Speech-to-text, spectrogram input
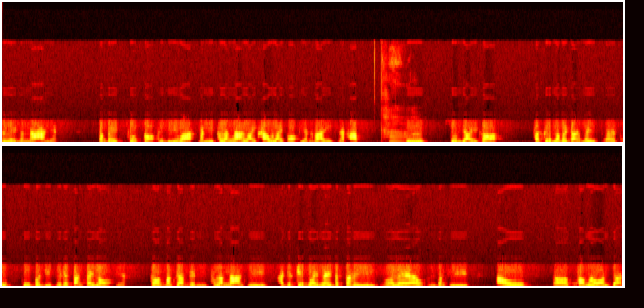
เรื่อยๆนานๆเนี่ย ต้องไปตรวจสอบให้ดีว่ามันมีพลังงานไหลเข้าไหลออกอย่างไรนะครับค่ะคือส่วนใหญ่ก็ถ้าเกิดเราไม่ตั้งไม่เอ่อผู้ผู้ประดิษฐ์ไม่ได้ตั้งใจหลอกเนี่ย ก็มักจะเป็นพลังงานที่อาจจะเก็บไว้ในแบตเตอรี่ไว้แล้ว หรือบางทีเอาเอ่อความร้อนจาก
